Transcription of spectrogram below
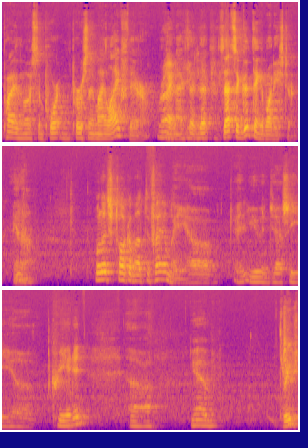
probably the most important person in my life there. Right, And I said exactly. that, so that's a good thing about Eastern, you Yeah. know. Well, let's talk about the family uh, that you and Jesse uh, created. Uh, you have Three- two,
